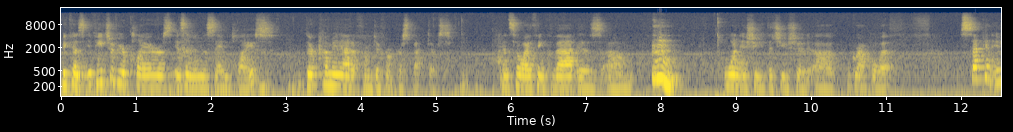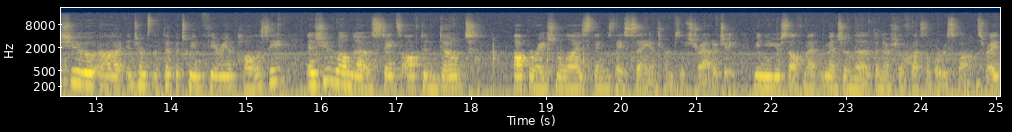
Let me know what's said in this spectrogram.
Because if each of your players isn't in the same place, they're coming at it from different perspectives. And so I think that is um, one issue that you should uh, grapple with. Second issue, uh, in terms of the fit between theory and policy, as you well know, states often don't operationalize things they say in terms of strategy. I mean, you yourself mentioned the, the notion of flexible response, right?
